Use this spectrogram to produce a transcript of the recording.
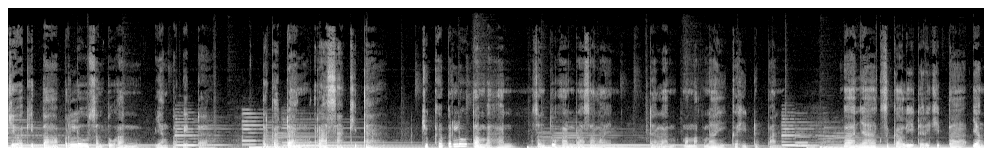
jiwa kita perlu sentuhan yang berbeda. Terkadang rasa kita juga perlu tambahan sentuhan rasa lain dalam memaknai kehidupan. Banyak sekali dari kita yang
